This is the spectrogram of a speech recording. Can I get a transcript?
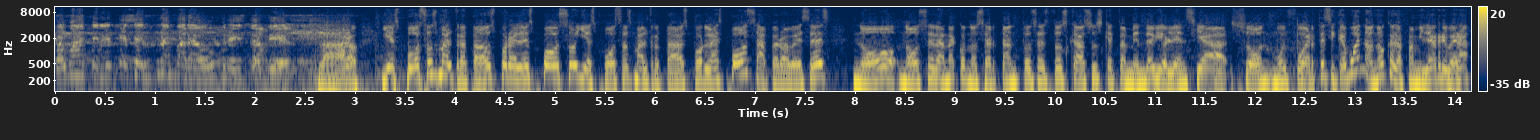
vamos a tener que hacer una para hombres también. Claro, y esposos maltratados por el esposo y esposas maltratadas por la esposa, pero a veces no, no se dan a conocer tantos estos casos que también de violencia son muy fuertes y qué bueno, ¿no? Que la familia Rivera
